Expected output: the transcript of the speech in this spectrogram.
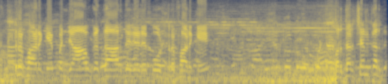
Poster ਫੜ ਕੇ ਪੰਜਾਬ ਗੱਦਾਰ ਦੇ ਜਿਹੜੇ ਪੋਸਟਰ ਫੜ ਕੇ ਪ੍ਰਦਰਸ਼ਨ ਕਰਦੇ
